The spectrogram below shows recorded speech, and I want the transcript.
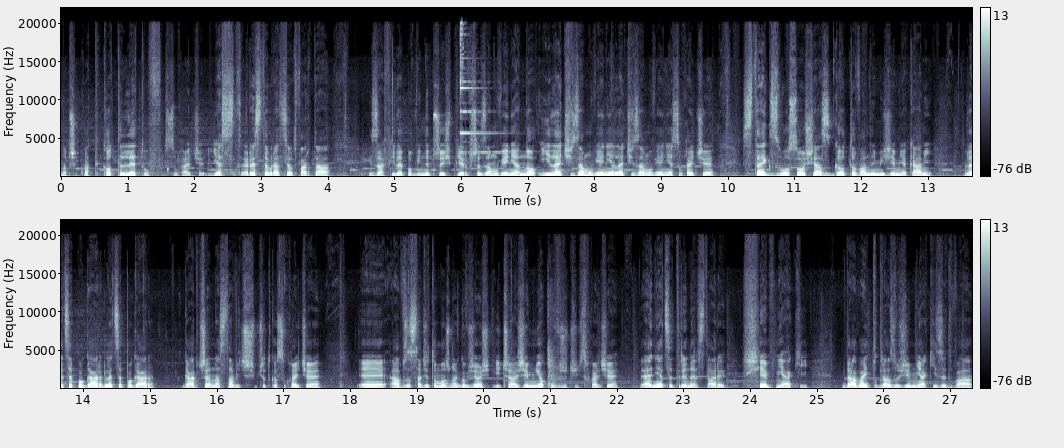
na przykład kotletów. Słuchajcie, jest restauracja otwarta. Za chwilę powinny przyjść pierwsze zamówienia. No i leci zamówienie, leci zamówienie. Słuchajcie, stek z łososia z gotowanymi ziemniakami. Lecę po gar, lecę po gar. Trzeba nastawić szybciutko, słuchajcie. E, a w zasadzie to można go wziąć i trzeba ziemnioków wrzucić, słuchajcie. E, nie cytrynę, stary. Ziemniaki. Dawaj tu od razu ziemniaki Z2.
